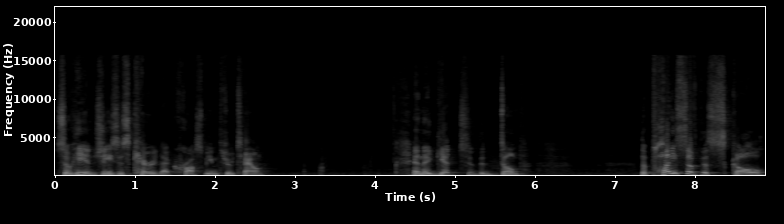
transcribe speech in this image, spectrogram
So he and Jesus carried that crossbeam through town. And they get to the dump, the place of the skull.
